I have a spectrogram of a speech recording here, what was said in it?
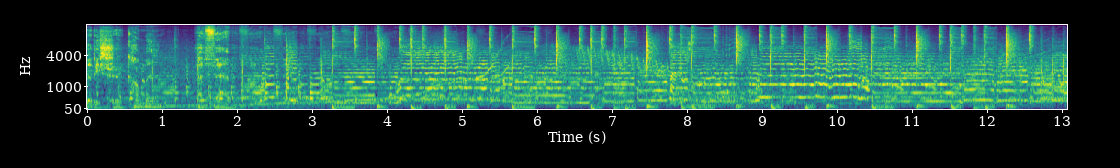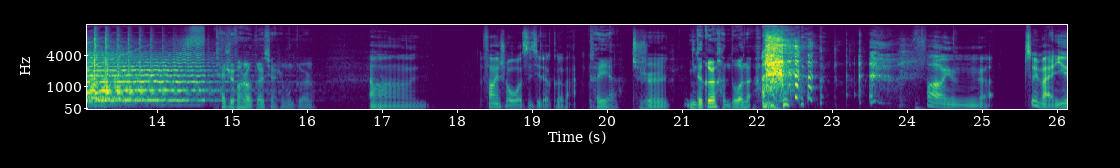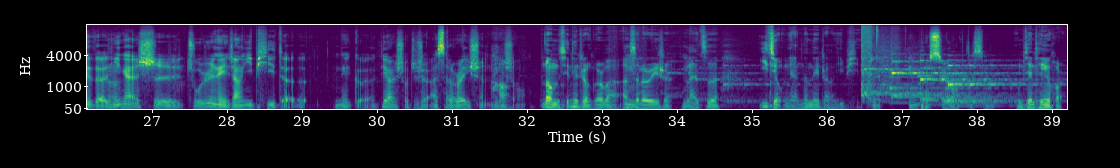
这里是 common FM。开始放首歌，选什么歌呢？嗯、放一首我自己的歌吧，可以啊，就是你的歌很多呢。放最满意的嗯应该是逐日那一张 EP 的那个第二首，就是 Acceleration 那一首。那我们先听这首歌吧，嗯 Acceleration》嗯来自一九年的那张 EP 对。In Pursuit of the Sun。我们先听一会儿。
